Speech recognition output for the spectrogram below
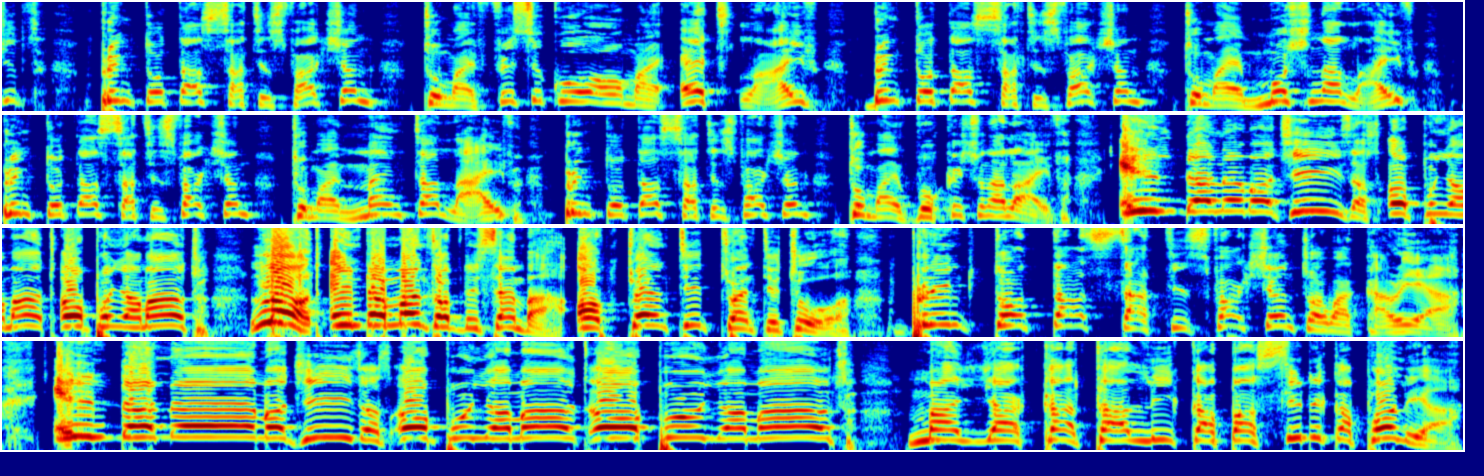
relationships, bring total satisfaction to my physical or my earth life, bring total satisfaction to my emotional life, bring total satisfaction to my mental life, bring total satisfaction to my vocational life. In the name of Jesus, open your mouth, open your mouth. Lord, in the month of December of 2022, bring total satisfaction to our career. In the name of Jesus, open your mouth, open your mouth. Maya Katali Kapasidika Polia.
